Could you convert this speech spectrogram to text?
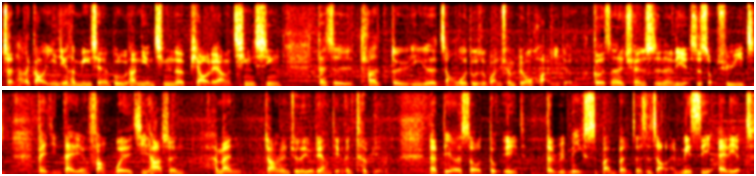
虽然他的高音已经很明显的不如他年轻的漂亮清新。但是他对于音乐的掌握度是完全不用怀疑的，歌声的诠释能力也是首屈一指，背景带点放味的吉他声，还蛮让人觉得有亮点跟特别的。那第二首《Do It》的 Remix 版本则是找来 Missy Elliott，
